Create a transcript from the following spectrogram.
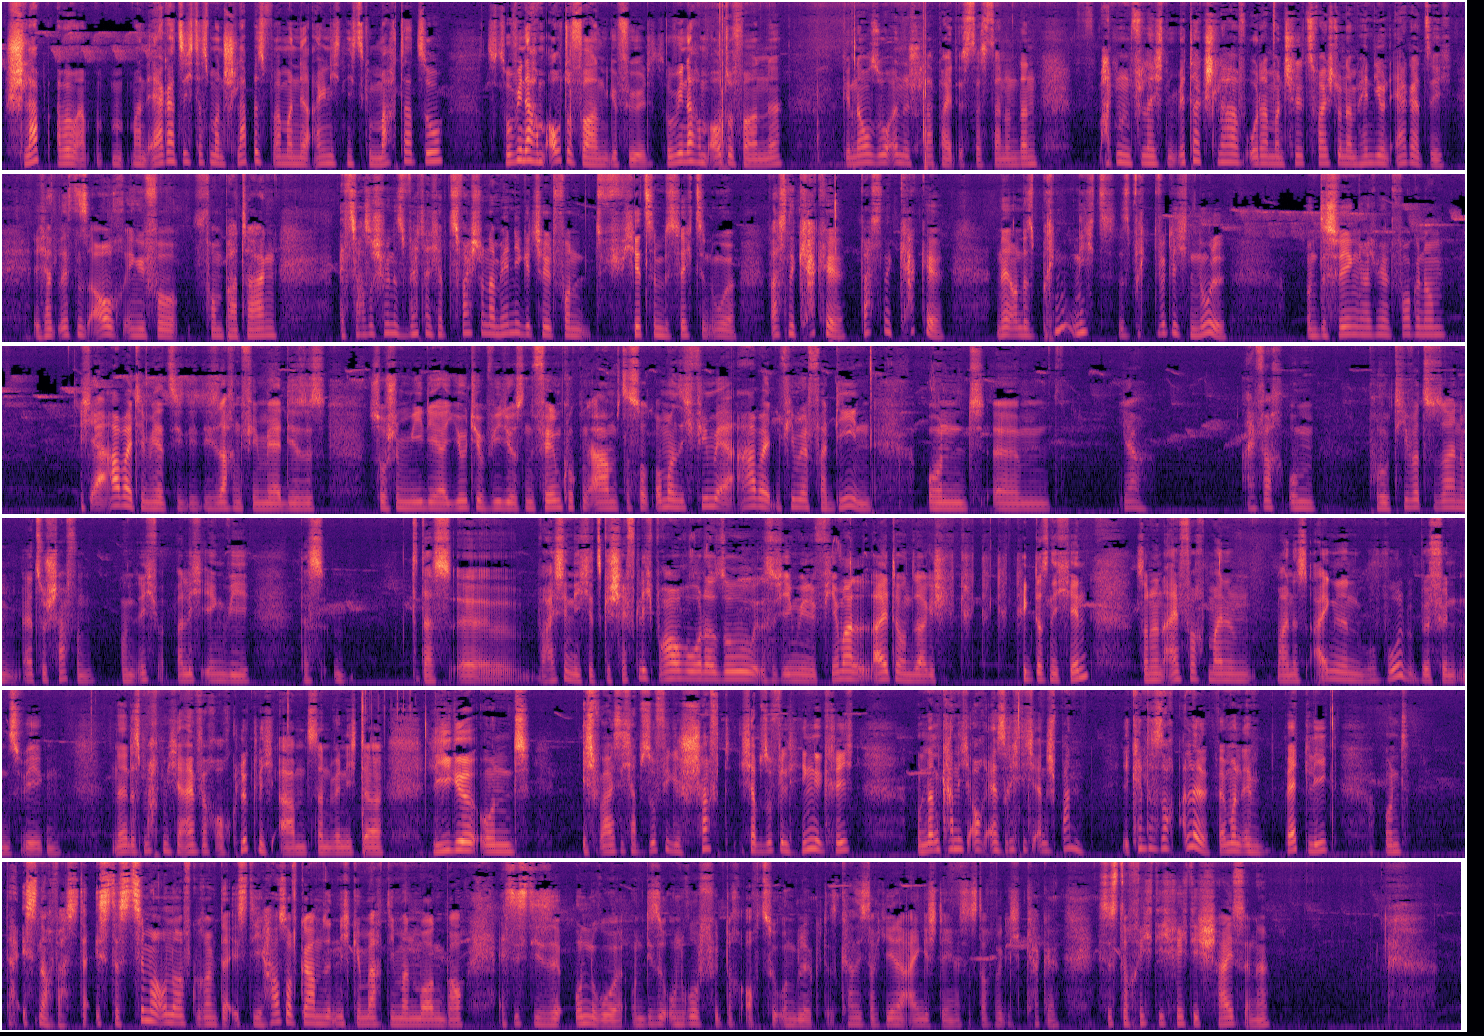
schlapp, aber man, man ärgert sich, dass man schlapp ist, weil man ja eigentlich nichts gemacht hat so. So wie nach dem Autofahren gefühlt. So wie nach dem Autofahren, ne? Genau so eine Schlappheit ist das dann. Und dann hat man vielleicht einen Mittagsschlaf oder man chillt zwei Stunden am Handy und ärgert sich. Ich hatte letztens auch irgendwie vor, vor ein paar Tagen, es war so schönes Wetter, ich habe zwei Stunden am Handy gechillt von 14 bis 16 Uhr. Was eine Kacke, was eine Kacke. Ne? Und das bringt nichts, das bringt wirklich null. Und deswegen habe ich mir halt vorgenommen, ich erarbeite mir jetzt die, die, die Sachen viel mehr, dieses Social Media, YouTube-Videos, einen Film gucken abends, das soll man sich viel mehr erarbeiten, viel mehr verdienen. Und ähm, ja, einfach um produktiver zu sein, um mehr zu schaffen. Und nicht, weil ich irgendwie das, das äh, weiß ich nicht, jetzt geschäftlich brauche oder so, dass ich irgendwie eine Firma leite und sage, ich krieg, krieg das nicht hin, sondern einfach meinem, meines eigenen Wohlbefindens wegen. Ne, das macht mich ja einfach auch glücklich abends dann, wenn ich da liege und ich weiß, ich habe so viel geschafft, ich habe so viel hingekriegt und dann kann ich auch erst richtig entspannen. Ihr kennt das doch alle, wenn man im Bett liegt und da ist noch was, da ist das Zimmer unaufgeräumt, da ist die Hausaufgaben sind nicht gemacht, die man morgen braucht. Es ist diese Unruhe und diese Unruhe führt doch auch zu Unglück. Das kann sich doch jeder eingestehen. Es ist doch wirklich Kacke. Es ist doch richtig, richtig scheiße, ne?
